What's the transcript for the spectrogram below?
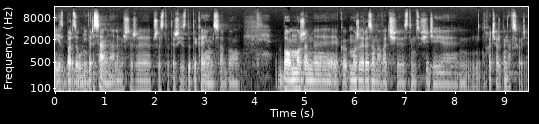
Jest bardzo uniwersalna, ale myślę, że przez to też jest dotykająca, bo bo możemy, jako, może rezonować z tym, co się dzieje chociażby na wschodzie.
